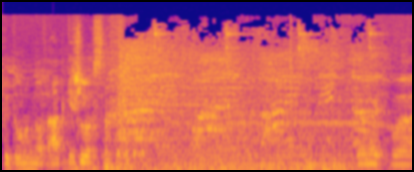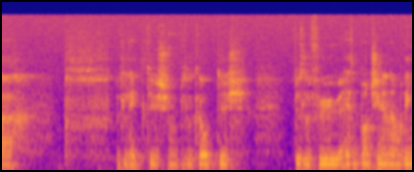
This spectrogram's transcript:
Betonung auf abgeschlossen. ja, es war ein bisschen hektisch, ein bisschen chaotisch, ein bisschen viel Eisenbahnschienen am Ring.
